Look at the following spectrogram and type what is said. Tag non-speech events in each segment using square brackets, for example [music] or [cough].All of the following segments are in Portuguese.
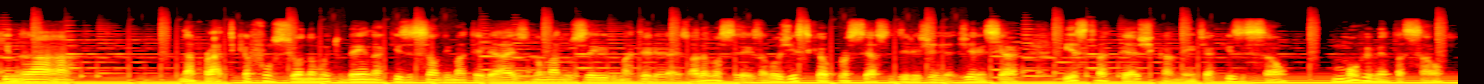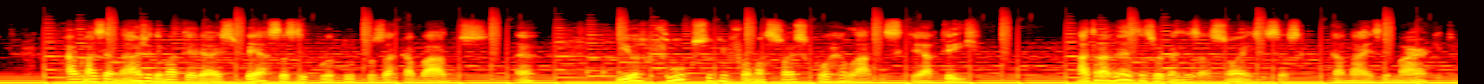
que na na prática funciona muito bem na aquisição de materiais, no manuseio de materiais. Olha vocês, a logística é o processo de gerenciar estrategicamente a aquisição, movimentação, armazenagem de materiais, peças e produtos acabados, né? e o fluxo de informações correlatas, que é a TI. Através das organizações e seus canais de marketing,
